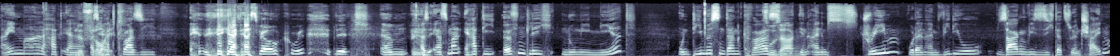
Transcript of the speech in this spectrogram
Einmal hat er, Le also er hat quasi, ja, das wäre auch cool. Nee, ähm, also erstmal, er hat die öffentlich nominiert und die müssen dann quasi Zusagen. in einem Stream oder in einem Video sagen, wie sie sich dazu entscheiden,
